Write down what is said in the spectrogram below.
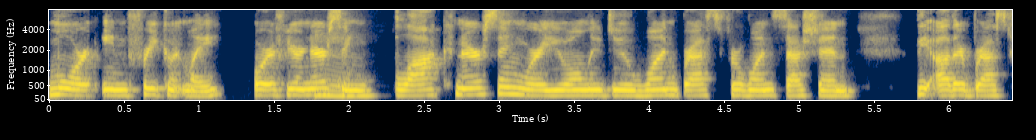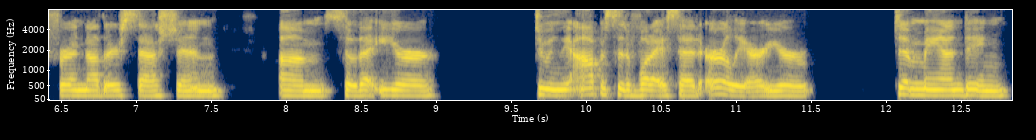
more infrequently. Or if you're nursing mm. block nursing, where you only do one breast for one session, the other breast for another session, um, so that you're doing the opposite of what I said earlier. You're demanding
